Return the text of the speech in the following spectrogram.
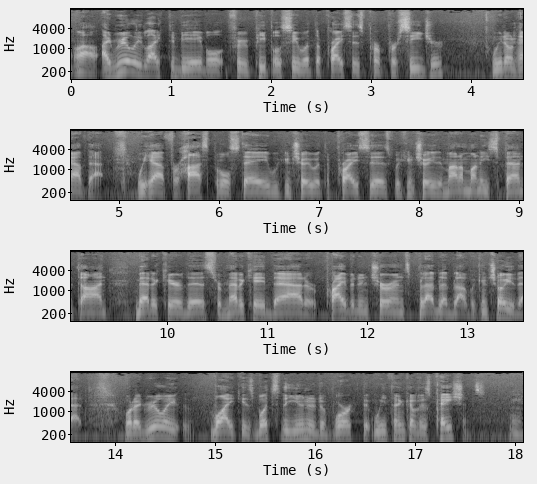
Well, I'd really like to be able for people to see what the price is per procedure. We don't have that. We have for hospital stay, we can show you what the price is. We can show you the amount of money spent on Medicare this or Medicaid that or private insurance, blah, blah, blah. We can show you that. What I'd really like is what's the unit of work that we think of as patients? Mm.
